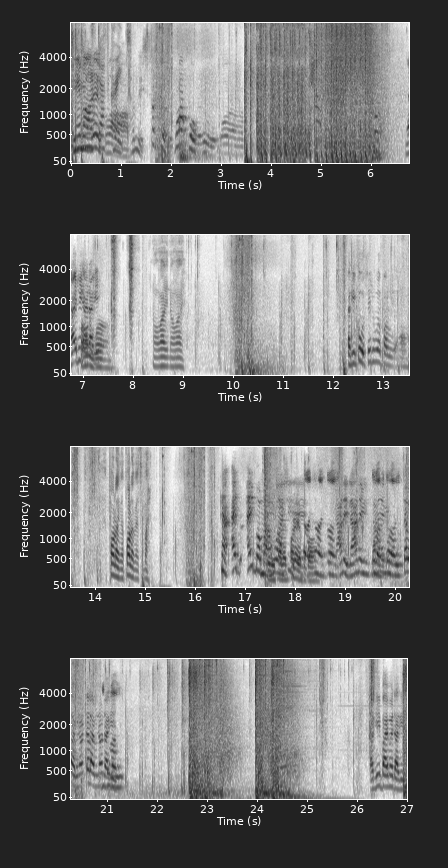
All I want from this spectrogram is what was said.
ဒီမှာလေကွာဘယ်လိုစက်တော့ဘာပေါ်လို့ဝါညာထိလိုက်တာကြီးနော်ဝိုက်နော်ဝိုက်အကြီးကိုစိတ်တူကပေါက်လို့အာပေါ့လိုက်မယ်ပေါ့လိုက်မယ်စမိုင်း အဲ့အဲ့ပေါ်မှာဟိုရှိတယ်ကဲကဲလားနေလားနေကဲကဲတက်လာပြီနော်တက်လာပြီနော်ဒါကြီးအကြီးပိုင်းမဲ့ဒါကြီး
